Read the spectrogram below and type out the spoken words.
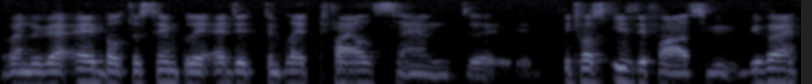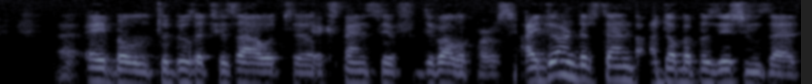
when we were able to simply edit template files, and uh, it was easy for us. We, we were able to do that without uh, expensive developers. I do understand Adobe positions that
